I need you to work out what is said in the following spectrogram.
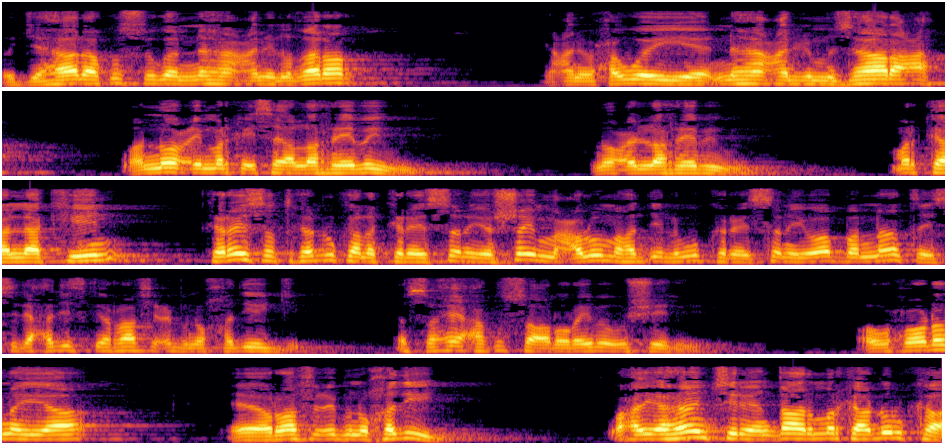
oo jahaala ku sugan naha can ilgharar yani waxa weeye naha can ilmusaaraca waa noocii markaysaga la reebay wey noocii la reebay wey marka laakiin kiraysadka dhulka la kiraysanayo shay macluuma haddii lagu kiraysanayo waa bannaantahay sida xadiiskii raafic ibnu khadiij ee saxiixa ku soo aroorayba uu sheegaya oo wuxuu odhanayaa raafic ibnu khadiij waxay ahaan jireen qaar markaa dhulka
